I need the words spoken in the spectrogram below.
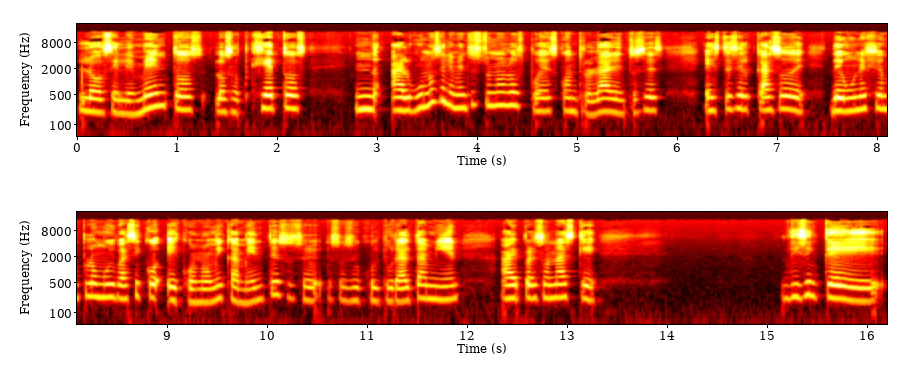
los elementos, los objetos, algunos elementos tú no los puedes controlar. Entonces, este es el caso de, de un ejemplo muy básico económicamente, sociocultural también. Hay personas que dicen que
